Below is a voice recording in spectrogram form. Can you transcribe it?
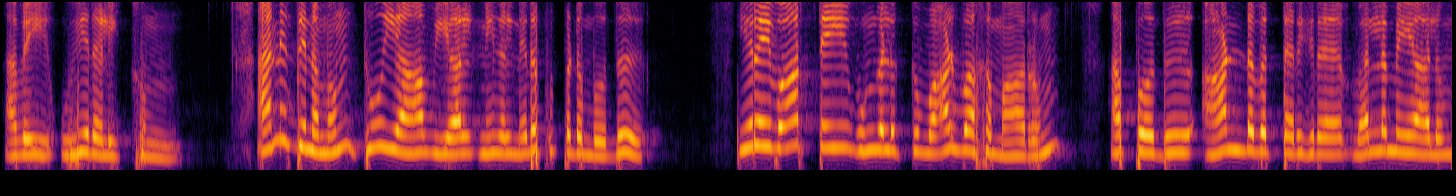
அவை உயிரளிக்கும். அனுதினமும் தூய ஆவியால் நீங்கள் நிரப்பப்படும் போது இறை வார்த்தை உங்களுக்கு வாழ்வாக மாறும். அப்போது ஆண்டவர் தருகிற வல்லமையாலும்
